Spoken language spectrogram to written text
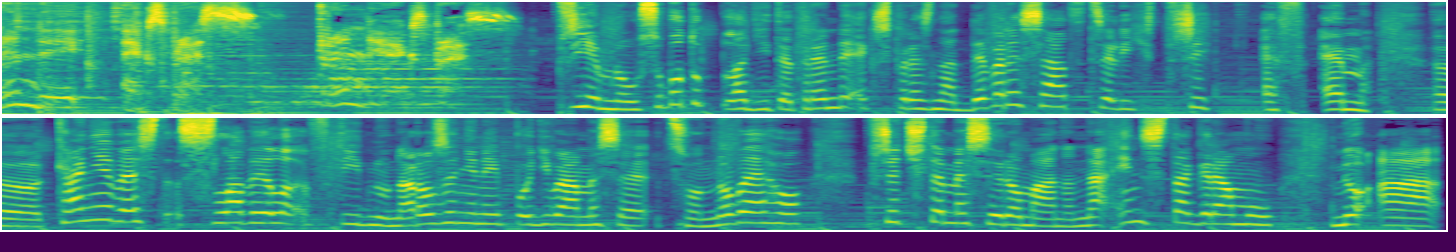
Trendy Express. Trendy Express. Příjemnou sobotu ladíte Trendy Express na 90,3 FM. Eh, Kanye West slavil v týdnu narozeniny, podíváme se, co nového, přečteme si román na Instagramu, no a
